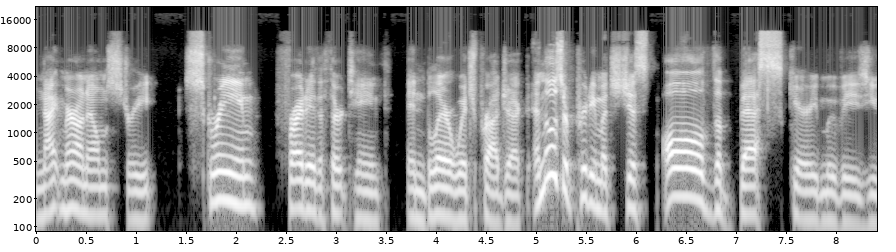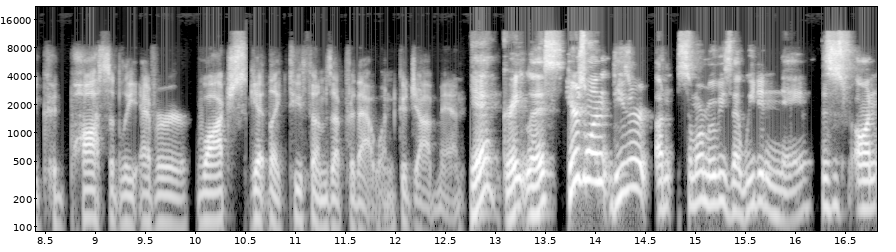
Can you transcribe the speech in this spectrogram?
Nightmare on Elm Street, Scream, Friday the 13th, and Blair Witch Project. And those are pretty much just all the best scary movies you could possibly ever watch. Get like two thumbs up for that one. Good job, man. Yeah, great list. Here's one. These are uh, some more movies that we didn't name. This is on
